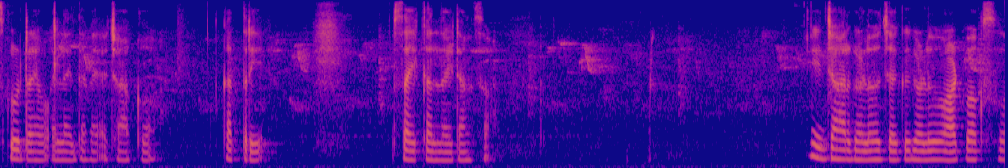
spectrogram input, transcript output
ಸ್ಕ್ರೂ ಡ್ರೈವ್ ಎಲ್ಲ ಇದ್ದಾವೆ ಚಾಕು, ಕತ್ರಿ. ಸೈಕಲ್ ಐಟಮ್ಸು ಈ ಜಾರ್ಗಳು ಜಗ್ಗುಗಳು hot box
